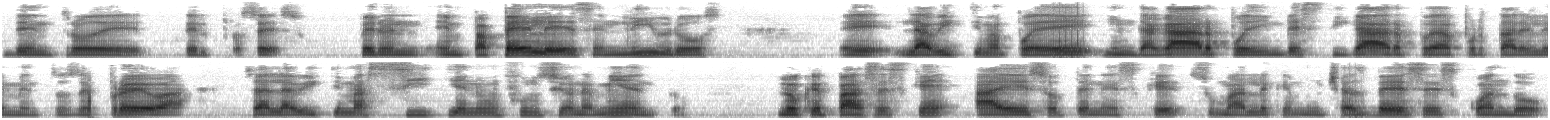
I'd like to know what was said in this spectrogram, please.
dentro del proceso. Pero en papeles, en libros, eh, la víctima puede indagar, puede investigar, puede aportar elementos de prueba. O sea, la víctima sí tiene un funcionamiento. Lo que pasa es que a eso tenés que sumarle que muchas veces cuando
